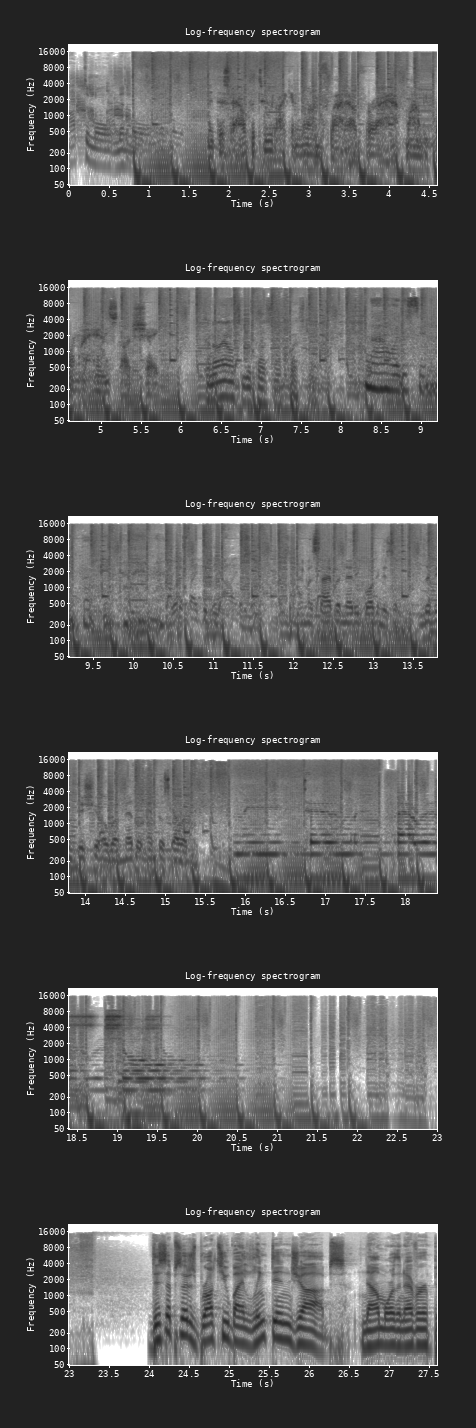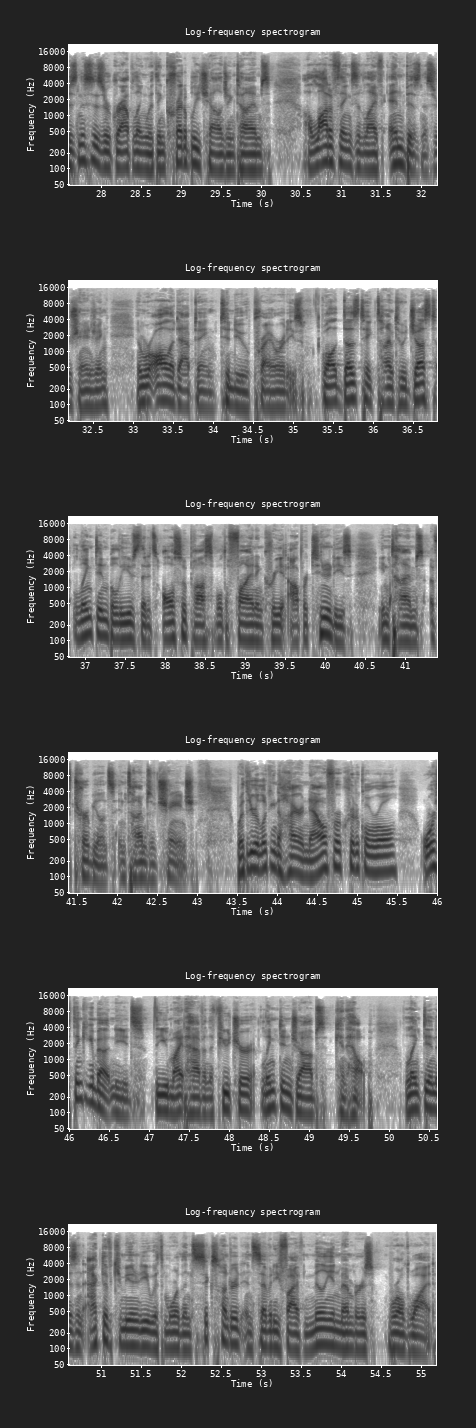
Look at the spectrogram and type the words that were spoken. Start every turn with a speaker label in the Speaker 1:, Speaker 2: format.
Speaker 1: optimal minimal.
Speaker 2: At this altitude, I can run flat out for a half mile before my hands start shaking.
Speaker 3: Can I ask you a personal question?
Speaker 4: Now would seem an appropriate time.
Speaker 1: What if I did the opposite?
Speaker 5: I'm a cybernetic organism, living tissue over a metal endoskeleton.
Speaker 6: This episode is brought to you by LinkedIn Jobs. Now more than ever, businesses are grappling with incredibly challenging times. A lot of things in life and business are changing, and we're all adapting to new priorities. While it does take time to adjust, LinkedIn believes that it's also possible to find and create opportunities in times of turbulence, in times of change. Whether you're looking to hire now for a critical role or thinking about needs that you might have in the future, LinkedIn Jobs can help. LinkedIn is an active community with more than 675 million members worldwide.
